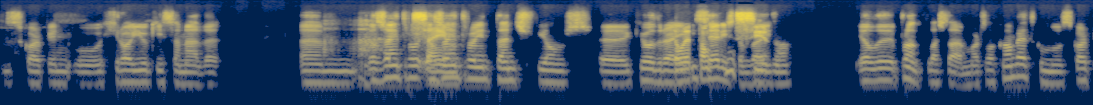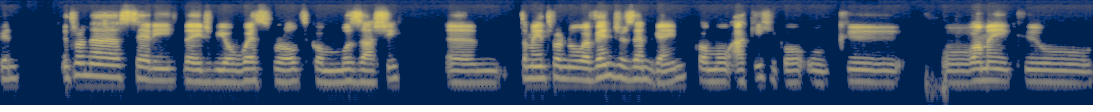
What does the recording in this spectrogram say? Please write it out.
de Scorpion, o Hiroyuki Sanada. Um, ah, ele, já entrou, ele já entrou em tantos filmes uh, que eu adorei, ele é e séries conhecido. também. Ele, pronto, lá está, Mortal Kombat, como o Scorpion. Entrou na série da HBO Westworld como Musashi. Um, também entrou no Avengers Endgame como Akihiko, o que o homem que o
